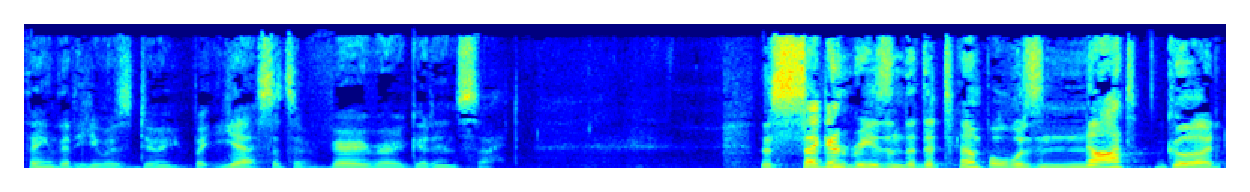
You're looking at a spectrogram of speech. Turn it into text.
thing that he was doing. But yes, that's a very, very good insight. The second reason that the temple was not good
